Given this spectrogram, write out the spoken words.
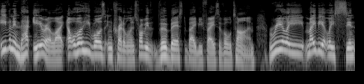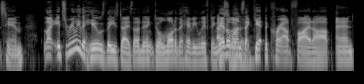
even in that era, like although he was incredible and it's probably the best baby face of all time, really maybe at least since him, like it's really the heels these days that I think do a lot of the heavy lifting. They're the ones that get the crowd fired up and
